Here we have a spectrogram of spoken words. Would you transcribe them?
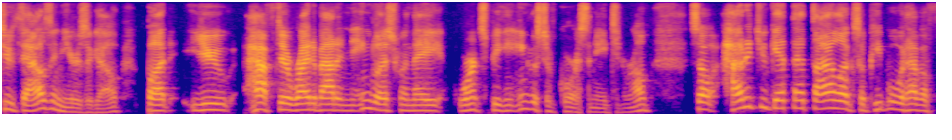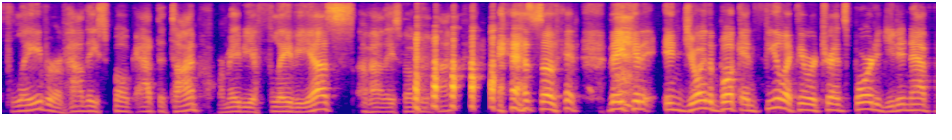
2000 years ago, but you have to write about it in English when they weren't speaking English, of course, in ancient Rome. So, how did you get that dialogue so people would have a flavor of how they spoke at the time, or maybe a flavius of how they spoke at the time, so that they could enjoy the book and feel like they were transported? You didn't have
